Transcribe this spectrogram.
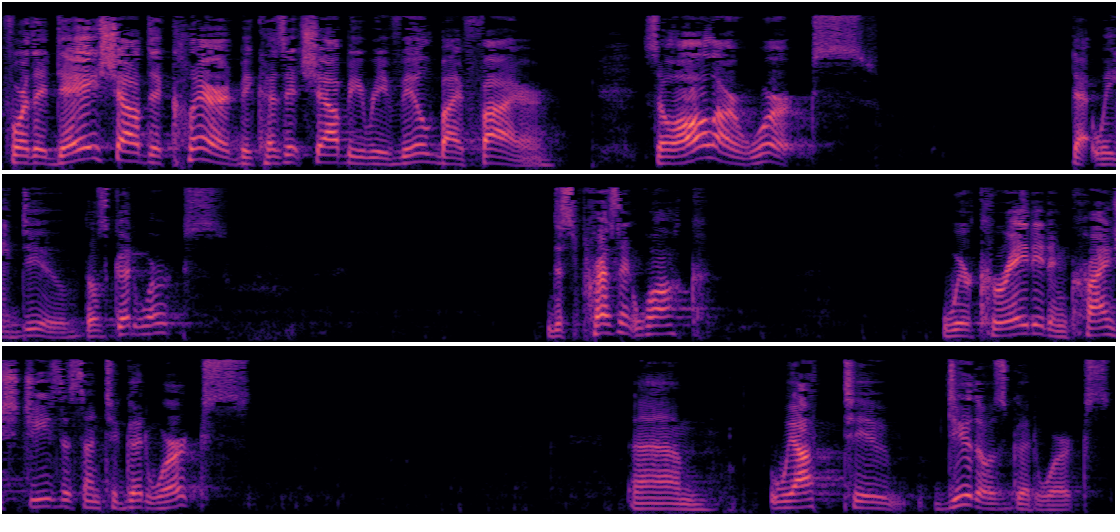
For the day shall declare it because it shall be revealed by fire. So all our works that we do, those good works, this present walk, we're created in Christ Jesus unto good works. Um, we ought to do those good works.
